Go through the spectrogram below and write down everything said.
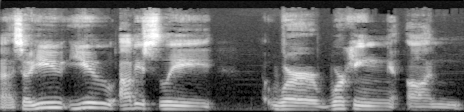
Uh, so you you obviously were working on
